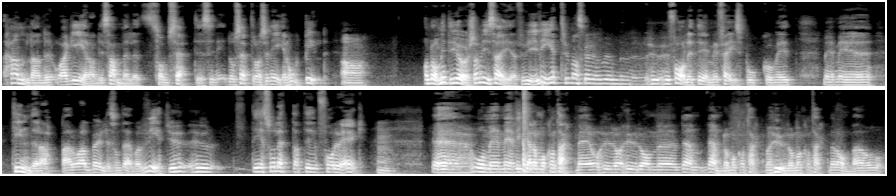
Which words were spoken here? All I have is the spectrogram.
handlande och agerande i samhället som sätter sin, då sätter de sin egen hotbild. Ja. Om de inte gör som vi säger, för vi vet hur, man ska, hur, hur farligt det är med Facebook och med, med, med Tinder-appar och allt möjligt sånt där. Vi vet ju hur, hur det är så lätt att det far iväg. Mm. Eh, och med, med vilka de har kontakt med och hur, hur de, eh, vem, vem de har kontakt med, hur de har kontakt med dem. Och,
